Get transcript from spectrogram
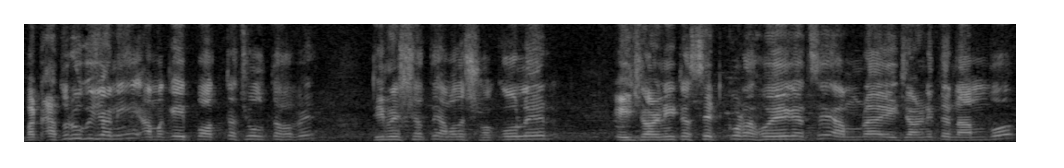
বাট এতটুকু জানি আমাকে এই পথটা চলতে হবে। টিমের সাথে আমাদের সকলের এই জার্নিটা সেট করা হয়ে গেছে। আমরা এই জার্নিতে নামবো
